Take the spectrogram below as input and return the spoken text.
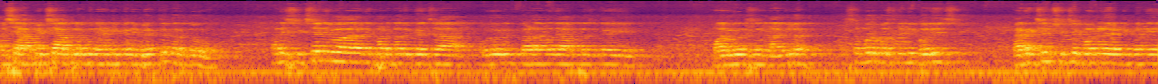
अशी अपेक्षा आपल्याकडून या ठिकाणी व्यक्त करतो. आणि शिक्षण विभागाला निफाड तालुक्याच्या उर्वरित काळामध्ये आपलं जे काही मार्गदर्शन लागलं समोर बसलेली बरीच कार्यक्षम शिक्षक मंडळ या ठिकाणी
